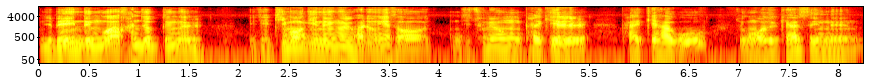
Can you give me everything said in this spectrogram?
이제 메인 등과 간접 등을 이제 디머 기능을 활용해서 이제 조명 밝기를 밝게 하고 조금 어둡게 할 수 있는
